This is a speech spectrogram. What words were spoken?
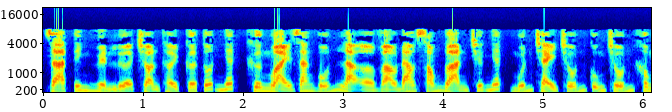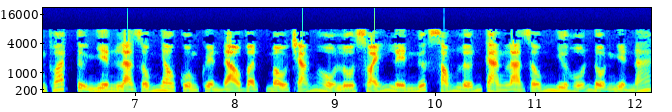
Già tinh huyền lựa chọn thời cơ tốt nhất, Khương Ngoại Giang vốn là ở vào đao sóng đoạn trước nhất, muốn chạy trốn cũng trốn không thoát, tự nhiên là giống nhau cuồng quyền đảo vận, màu trắng hồ lô xoáy lên nước sóng lớn càng là giống như hỗn độn nghiền nát.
